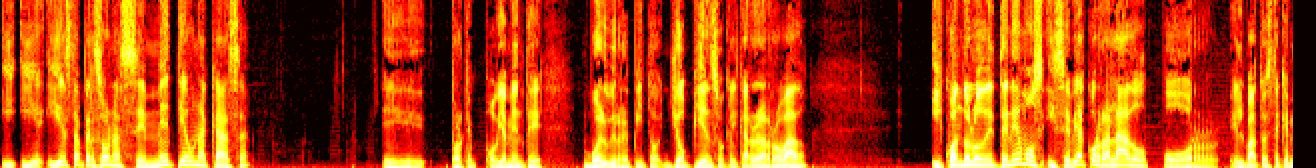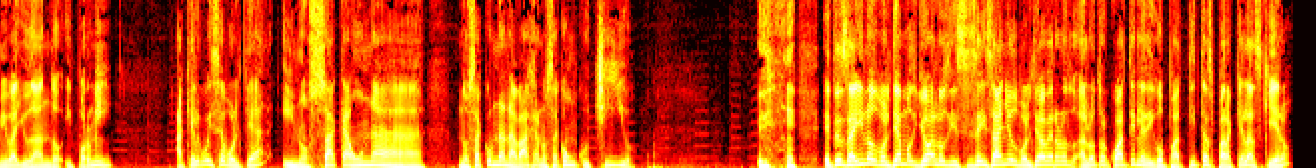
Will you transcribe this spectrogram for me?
y, y- esta persona se mete a una casa, eh, porque obviamente, vuelvo y repito, yo pienso que el carro era robado, y cuando lo detenemos y se ve acorralado por el vato este que me iba ayudando y por mí, aquel güey se voltea y nos saca una, nos saca una navaja, nos saca un cuchillo. Entonces ahí nos volteamos. Yo a los 16 años volteo a ver al otro cuate y le digo, patitas, ¿para qué las quiero?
